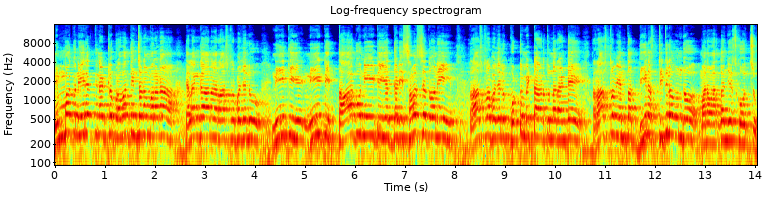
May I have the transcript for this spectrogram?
నిమ్మకు నీరెత్తినట్లు ప్రవర్తించడం వలన తెలంగాణ రాష్ట్ర ప్రజలు నీటి నీటి తాగునీటి ఎద్దడి సమస్యతోని రాష్ట్ర ప్రజలు కొట్టుమిట్టాడుతున్నారంటే రాష్ట్రం ఎంత దీన స్థితిలో ఉందో మనం అర్థం చేసుకోవచ్చు.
